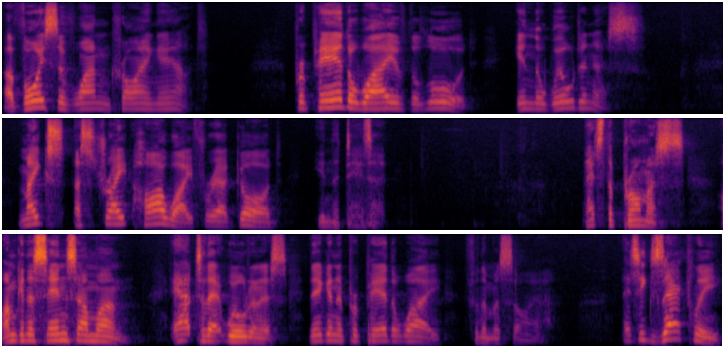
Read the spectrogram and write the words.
A voice of one crying out, Prepare the way of the Lord in the wilderness. Makes a straight highway for our God in the desert. That's the promise. I'm going to send someone out to that wilderness. They're going to prepare the way for the Messiah. That's exactly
